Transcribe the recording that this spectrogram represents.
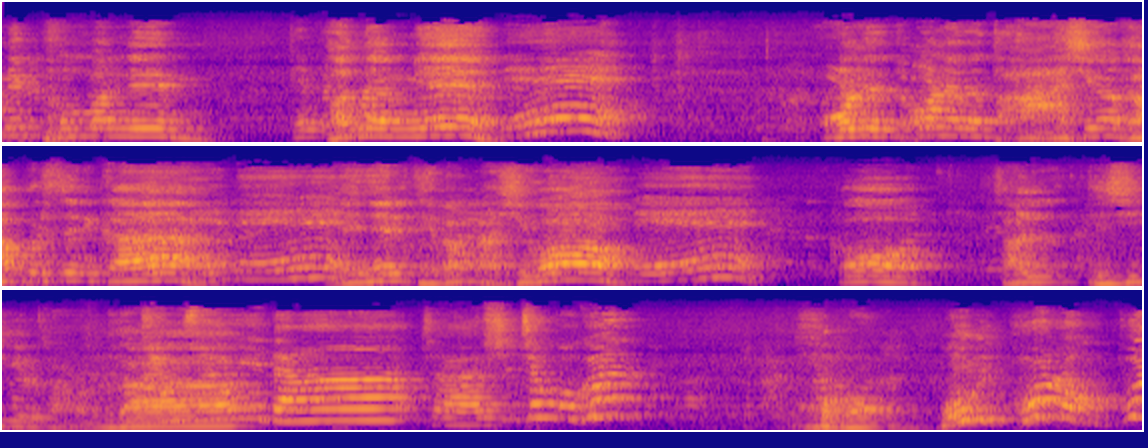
우리 대표님. 반장님, 네. 올해, 올해는 다 시간 가버렸으니까 네네. 내년에 대박 나시고 네. 또잘 되시기를 바랍니다. 감사합니다. 자, 신청곡은 호롱불. 호롱불.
